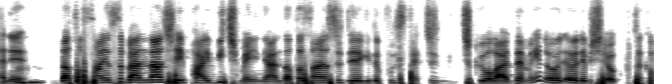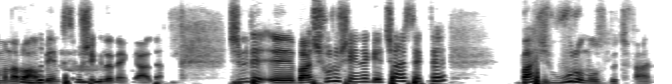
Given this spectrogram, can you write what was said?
Hani hı hı. data science'ı benden şey pay biçmeyin. Yani data science diye gidip full stack çıkıyorlar demeyin. Öyle öyle bir şey yok. Bu takımına tamam. bağlı. Benimkisi bu şekilde denk geldi. Şimdi e, başvuru şeyine geçersek de başvurunuz lütfen.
